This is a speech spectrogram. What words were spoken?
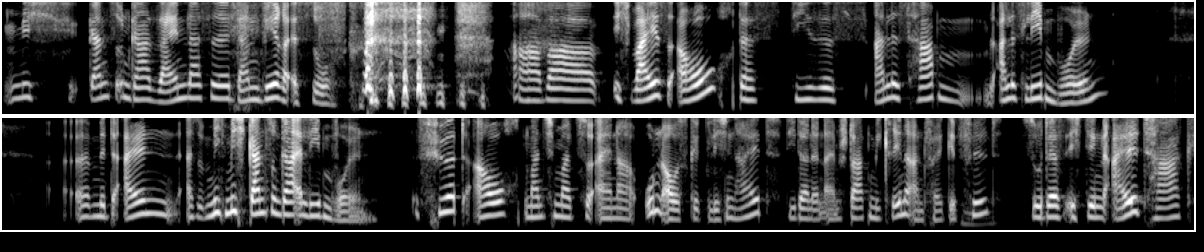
mich ganz und gar sein lasse, dann wäre es so. Aber ich weiß auch, dass dieses alles haben, alles leben wollen, äh, mit allen, also mich, mich ganz und gar erleben wollen, führt auch manchmal zu einer Unausgeglichenheit, die dann in einem starken Migräneanfall gipfelt, so dass ich den Alltag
